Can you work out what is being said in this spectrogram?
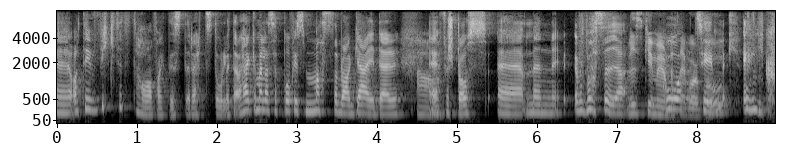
Eh, Och att det är viktigt att ha faktiskt rätt storlek där. Här kan man läsa på, det finns massa bra guider eh, förstås. Eh, Men jag vill bara säga, gå till bok. NK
